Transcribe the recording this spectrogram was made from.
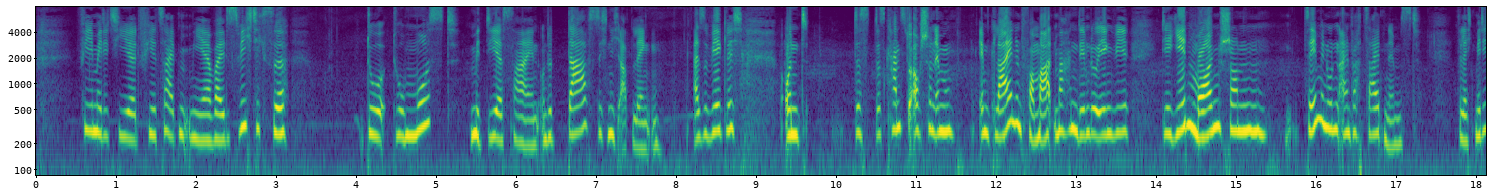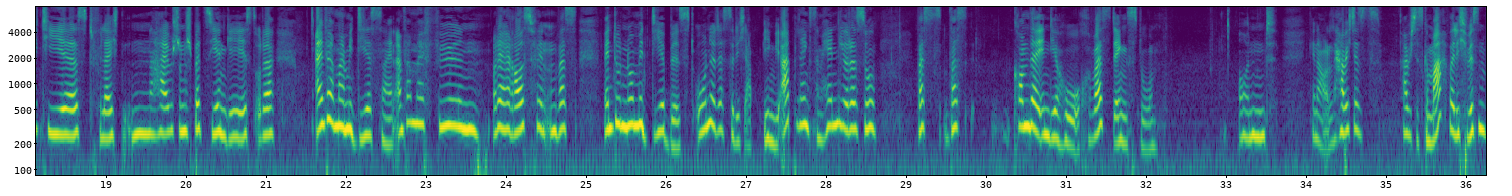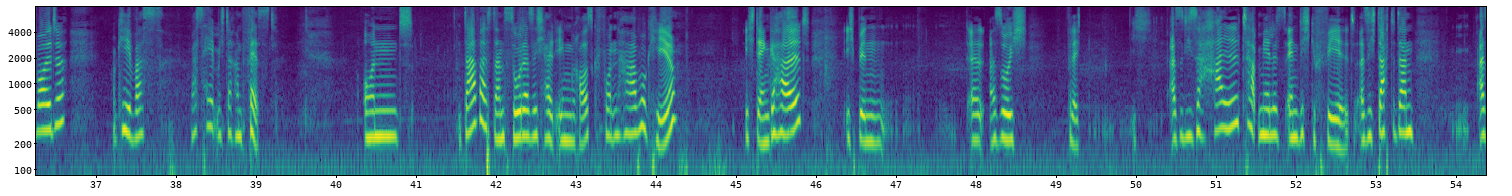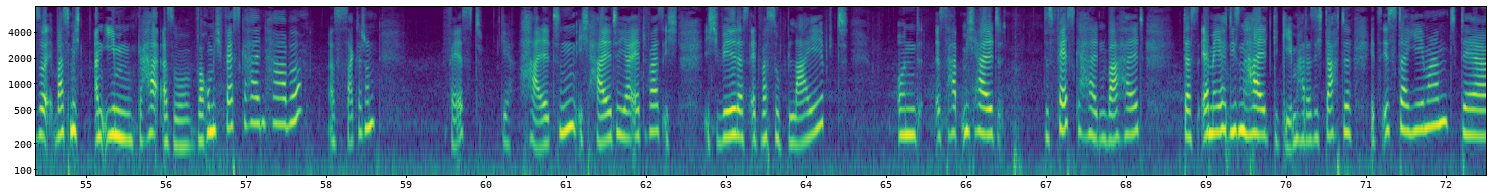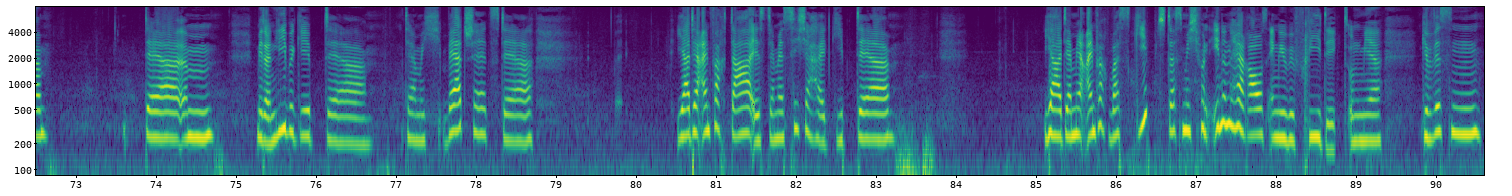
viel meditiert, viel Zeit mit mir, weil das Wichtigste, du, du musst mit dir sein und du darfst dich nicht ablenken. Also wirklich, und das, das kannst du auch schon im, im kleinen Format machen, indem du irgendwie dir jeden Morgen schon zehn Minuten einfach Zeit nimmst vielleicht meditierst, vielleicht eine halbe Stunde spazieren gehst oder einfach mal mit dir sein, einfach mal fühlen oder herausfinden, was, wenn du nur mit dir bist, ohne dass du dich ab, irgendwie ablenkst am Handy oder so, was, was kommt da in dir hoch? Was denkst du? Und genau, dann habe ich das, habe ich das gemacht, weil ich wissen wollte, okay, was, was hält mich daran fest? Und da war es dann so, dass ich halt eben rausgefunden habe, okay, ich denke halt, ich bin äh, also ich, vielleicht, ich, also dieser Halt hat mir letztendlich gefehlt. Also ich dachte dann, also was mich an ihm, also warum ich festgehalten habe, also sagt er schon, fest, gehalten. Ich halte ja etwas, ich, ich will, dass etwas so bleibt. Und es hat mich halt, das festgehalten war halt, dass er mir ja diesen Halt gegeben hat. Also ich dachte, jetzt ist da jemand, der, der ähm, mir dann Liebe gibt, der der mich wertschätzt, der ja, der einfach da ist, der mir Sicherheit gibt, der ja, der mir einfach was gibt, das mich von innen heraus irgendwie befriedigt und mir gewissen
